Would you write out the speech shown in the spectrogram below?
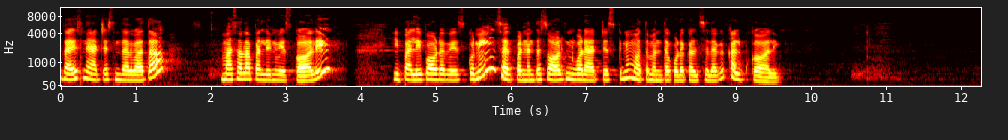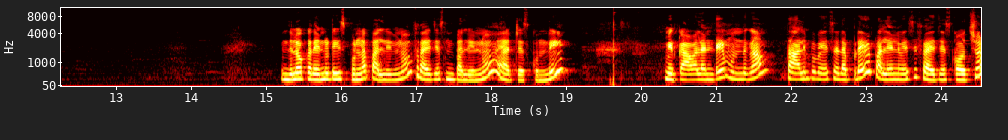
రైస్ని యాడ్ చేసిన తర్వాత మసాలా పల్లీని వేసుకోవాలి. ఈ పల్లీ పౌడర్ వేసుకుని సరిపడినంత సాల్ట్ని కూడా యాడ్ చేసుకుని మొత్తం అంతా కూడా కలిసేలాగా కలుపుకోవాలి. ఇందులో ఒక రెండు టీ స్పూన్ల పల్లీలను ఫ్రై చేసిన పల్లీలను యాడ్ చేసుకుంది. మీరు కావాలంటే ముందుగా తాలింపు వేసేటప్పుడే పల్లీలను వేసి ఫ్రై చేసుకోవచ్చు.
